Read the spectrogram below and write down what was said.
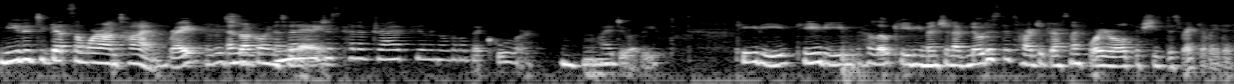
Needed to get somewhere on time, right? Really and, struggling and today. And then we just kind of drive feeling a little bit cooler. Mm-hmm. I do at least. Katie, Katie, hello Katie mentioned I've noticed it's hard to dress my 4-year-old if she's dysregulated.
